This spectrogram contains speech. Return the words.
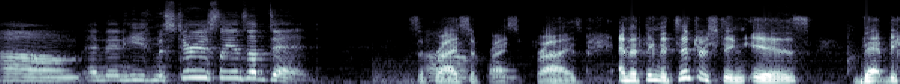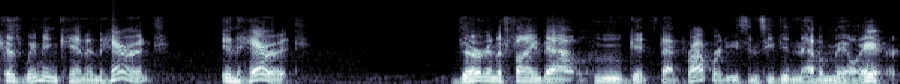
Um, and then he mysteriously ends up dead. Surprise, Uh, surprise, surprise. And the thing that's interesting is that because women can inherit, inherit, they're going to find out who gets that property since he didn't have a male heir.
